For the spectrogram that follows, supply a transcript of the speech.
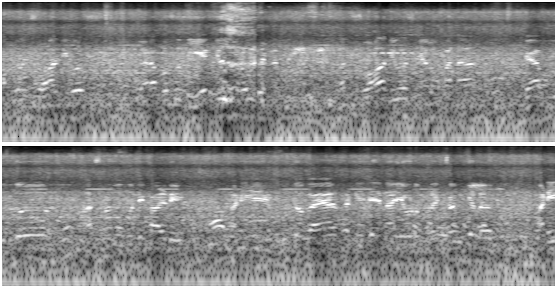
आपण सोळा दिवस घरापासून एक दिवस राहू शकत नाही. पण सोळा दिवस या लोकांना त्या वृद्ध आश्रमामध्ये काढले आणि बुद्ध गायासाठी त्यांना एवढं परिश्रम केलं आणि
